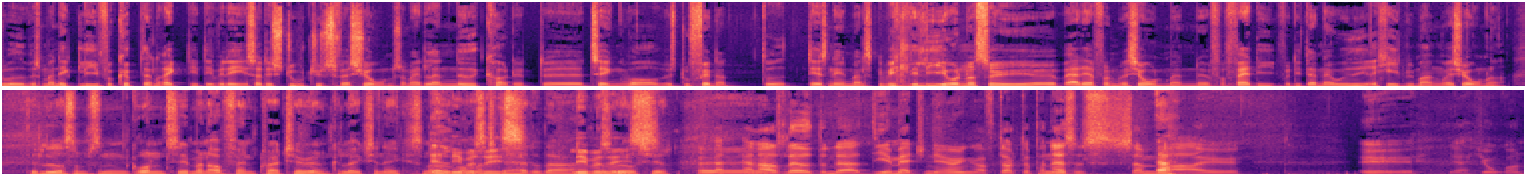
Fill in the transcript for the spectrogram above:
du ved, hvis man ikke lige får købt den rigtige DVD, så er det studiets version, som er et eller andet nedkottet øh, ting, hvor hvis du finder, du ved, det er sådan en, man skal virkelig lige undersøge, øh, hvad det er for en version, man øh, får fat i, fordi den er ude i helt vildt mange versioner. Det lyder som sådan en grund til, at man opfandt Criterion Collection, ikke? Sådan Ja, noget, lige hvor man præcis. skal have det der Lige the real præcis. shit. Øh, Han, han har også lavet den der The Imagineering of Dr. Parnassus, som Ja. ja. var... Øh, øh, ja, Jokeren.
